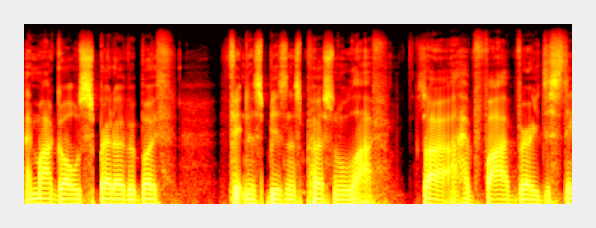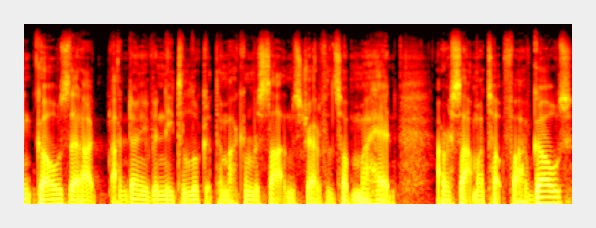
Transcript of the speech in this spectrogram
and my goals spread over both fitness, business, personal life. So I have five very distinct goals that I, I don't even need to look at them. I can recite them straight off the top of my head. I recite my top five goals.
